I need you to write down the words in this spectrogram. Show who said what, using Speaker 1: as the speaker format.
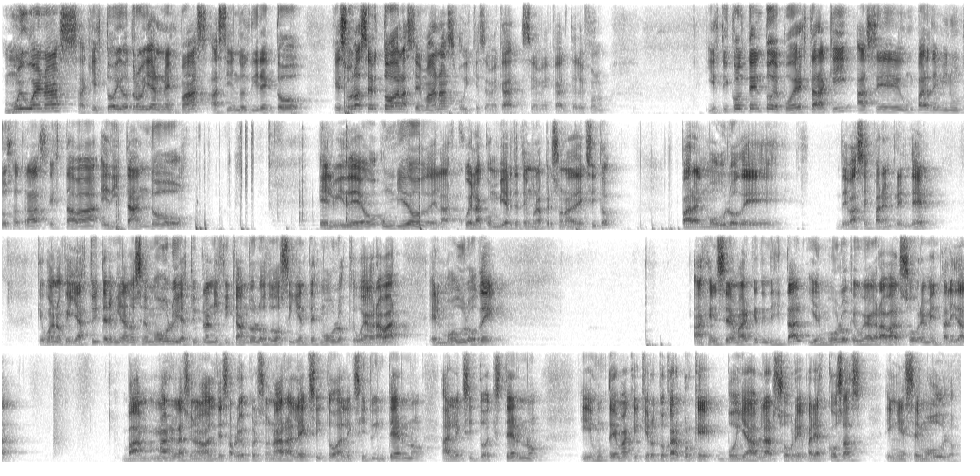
Speaker 1: Muy buenas, aquí estoy otro viernes más haciendo el directo que suelo hacer todas las semanas. Uy, que se me cae, se me cae el teléfono. Y estoy contento de poder estar aquí. Hace un par de minutos atrás estaba editando el video, un video de la escuela Conviértete en una persona de éxito para el módulo de, de bases para emprender. Que bueno, que ya estoy terminando ese módulo y ya estoy planificando los dos siguientes módulos que voy a grabar el módulo de agencia de marketing digital y el módulo que voy a grabar sobre mentalidad. Va más relacionado al desarrollo personal, al éxito, al éxito interno, al éxito externo. Y es un tema que quiero tocar porque voy a hablar sobre varias cosas en ese módulo.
